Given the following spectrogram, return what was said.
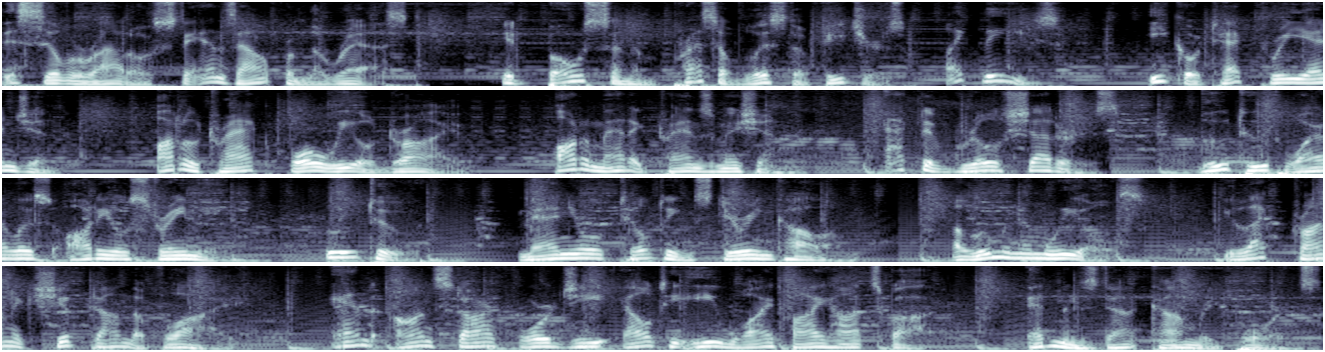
this Silverado stands out from the rest. It boasts an impressive list of features like these. Ecotec 3 engine, Autotrac 4-wheel drive, automatic transmission, active grille shutters, Bluetooth wireless audio streaming, Bluetooth, manual tilting steering column, aluminum wheels, electronic shift on the fly, and OnStar 4G LTE Wi-Fi hotspot. Edmunds.com reports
